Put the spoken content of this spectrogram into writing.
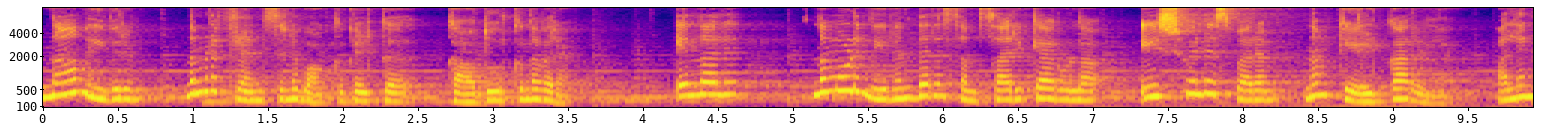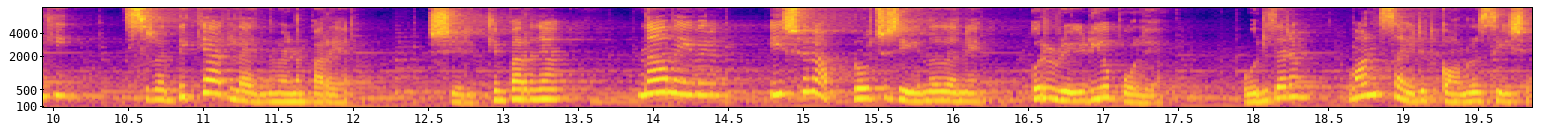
നാം ഇവരും നമ്മുടെ ഫ്രണ്ട്സിന്റെ വാക്കുകൾക്ക് കാതോർക്കുന്നവരാണ് എന്നാൽ നമ്മോട് നിരന്തരം സംസാരിക്കാറുള്ള യേശുവിന്റെ സ്വരം നാം കേൾക്കാറില്ല അല്ലെങ്കിൽ ശ്രദ്ധിക്കാറില്ല എന്ന് വേണം പറയാൻ. ശരിക്കും പറഞ്ഞാൽ നാം ഇവരും ഈശ്വരനെ അപ്രോച്ച് ചെയ്യുന്നത് തന്നെ ഒരു റേഡിയോ പോലെയാണ് ഒരുതരം വൺ സൈഡഡ് കോൺവെർസേഷൻ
